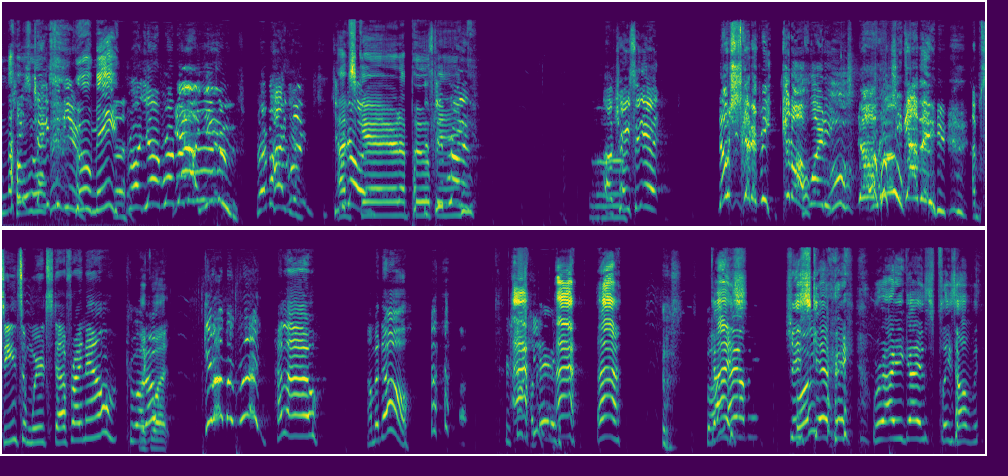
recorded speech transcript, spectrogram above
no, She's chasing you. Who, me? Run, yeah, run, Yeah, run, you. Right behind you. Keep I'm it going. scared of Just keep running. pooping. I'm chasing it. No, she's got me. Get off, lady. oh, no, oh, she got me. I'm seeing some weird stuff right now. Come on Like up. what? Get on my friend. Hello. I'm a doll. You're so Ah, cute. ah, ah, Bye. guys. Help me. she's What? scary. Where are you guys? Please help me.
